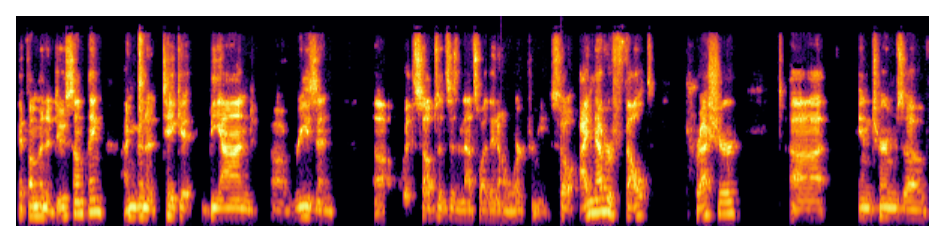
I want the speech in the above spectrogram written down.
if I'm going to do something, I'm going to take it beyond uh, reason uh, with substances, and that's why they don't work for me. So I never felt pressure uh, in terms of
